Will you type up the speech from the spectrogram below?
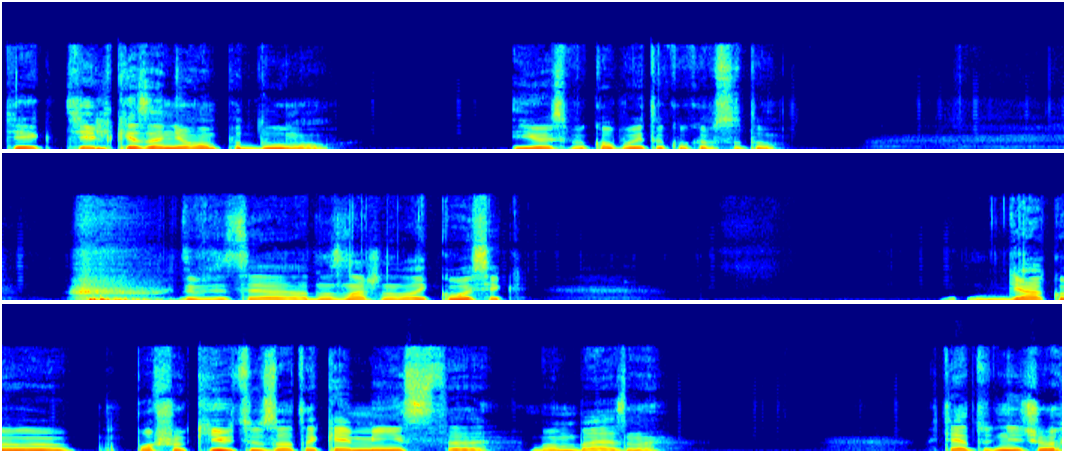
ті- тільки за нього подумав. І ось викопую таку красоту. Друзі, це однозначно лайкосик. Дякую пошуківцю за таке місце бомбезне. Хоча тут нічого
